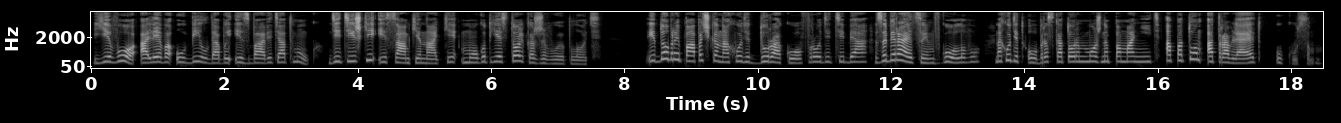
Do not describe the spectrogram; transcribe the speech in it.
Его Алева убил, дабы избавить от мук. Детишки и самки Накки могут есть только живую плоть. И добрый папочка находит дураков вроде тебя, забирается им в голову, находит образ, которым можно поманить, а потом отравляет укусом.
